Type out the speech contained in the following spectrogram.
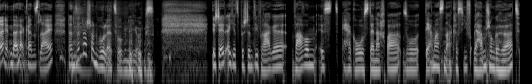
in deiner Kanzlei, dann sind das schon wohlerzogene Jungs. Ihr stellt euch jetzt bestimmt die Frage, warum ist Herr Groß, der Nachbar, so dermaßen aggressiv? Wir haben schon gehört,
